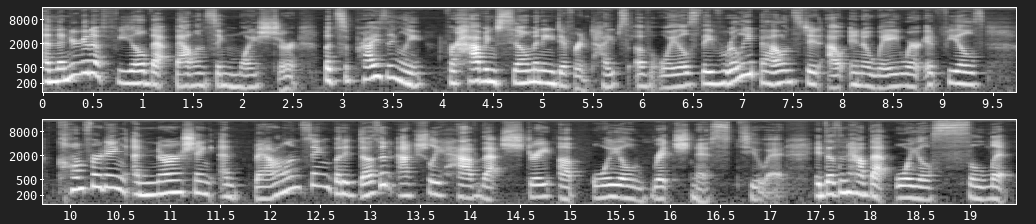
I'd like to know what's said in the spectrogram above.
and then you're going to feel that balancing moisture. But surprisingly, for having so many different types of oils, they've really balanced it out in a way where it feels comforting and nourishing and balancing, but it doesn't actually have that straight up oil richness to it. It doesn't have that oil slip.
